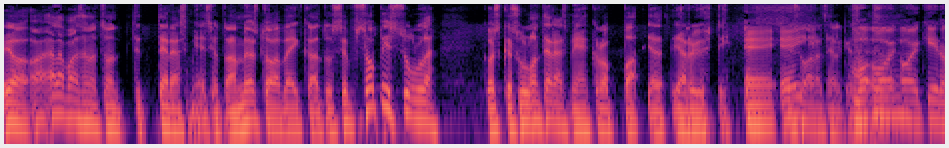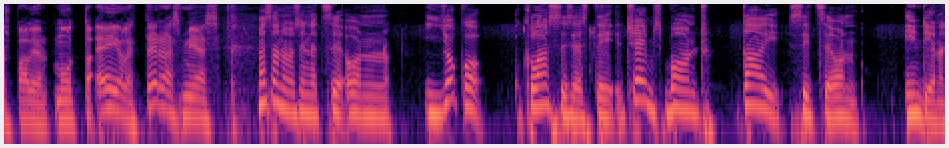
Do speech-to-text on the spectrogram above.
Joo, älä vaan sano, että se on te- teräsmies, jota on myös tuolla veikkailtu. Se sopisi sulle, koska sulla on teräsmiehen kroppa ja, ja ryhti. Ei, Ja ei. suoraselkäisyys. Vo, voi, oi, kiitos paljon. Mutta ei ole teräsmies. Mä sanoisin, että se on joko klassisesti James Bond tai sitten se on Indiana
